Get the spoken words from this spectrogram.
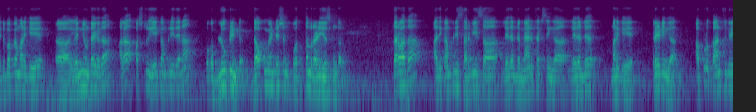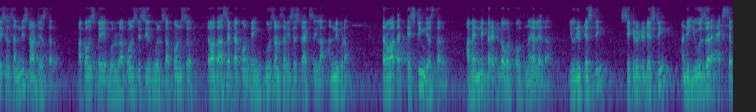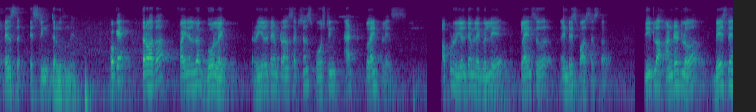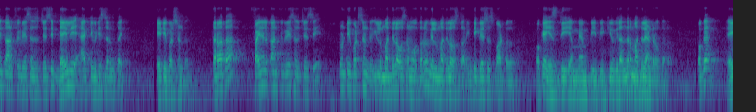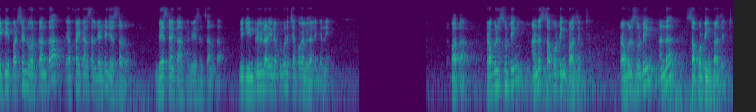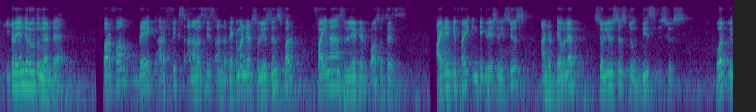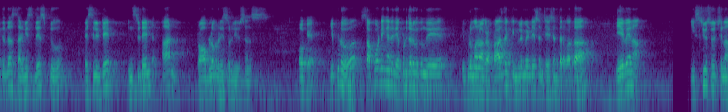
ఎటుపక్క మనకి ఇవన్నీ ఉంటాయి కదా అలా ఫస్ట్ ఏ కంపెనీదైనా ఒక బ్లూ ప్రింట్ డాక్యుమెంటేషన్ మొత్తం రెడీ చేసుకుంటారు. తర్వాత అది కంపెనీ సర్వీసా లేదంటే మ్యానుఫ్యాక్చరింగా లేదంటే మనకి ట్రేడింగా అప్పుడు కాన్ఫిగరేషన్స్ అన్నీ స్టార్ట్ చేస్తారు. Accounts payable accounts receivables accounts తర్వాత asset accounting goods and services tax ఇలా అన్నీ కూడా. తర్వాత టెస్టింగ్ చేస్తారు. అవన్నీ కరెక్ట్గా వర్క్ అవుతున్నాయా లేదా? Unit testing security testing and user acceptance testing జరుగుతుంది. ఓకే తర్వాత ఫైనల్గా go live real time transactions posting at client place అప్పుడు రియల్ టైంలోకి వెళ్ళి క్లయింట్స్ ఎంట్రీస్ పాస్ చేస్తారు. దీంట్లో హండ్రెడ్లో బేస్ లైన్ కాన్ఫిగరేషన్స్ వచ్చేసి డైలీ యాక్టివిటీస్ జరుగుతాయి ఎయిటీ పర్సెంట్ తర్వాత ఫైనల్ కాన్ఫిగరేషన్ వచ్చేసి ట్వంటీ పర్సెంట్ వీళ్ళు మధ్యలో అవసరం అవుతారు వీళ్ళు మధ్యలో వస్తారు. Integrations part okay SD MM PPQ వీళ్ళందరూ మధ్యలో ఎంటర్ అవుతారు. ఓకే ఎయిటీ పర్సెంట్ వర్క్ అంతా ఎఫ్ఐ కన్సల్టెంటే చేస్తాడు. బేస్ లైన్ కాన్ఫిగరేషన్స్ అంతా. మీకు ఇంటర్వ్యూలు అడిగినప్పుడు కూడా చెప్పగలగాలి ఇవన్నీ. తర్వాత troubleshooting and supporting project troubleshooting and supporting project ఇక్కడ ఏం జరుగుతుంది అంటే perform break or fix analysis and recommended solutions for finance related processes identify integration issues and develop solutions to these issues work with the service desk to facilitate incident and problem resolutions okay ఇప్పుడు supporting అనేది ఎప్పుడు జరుగుతుంది? ఇప్పుడు మనం అక్కడ project implementation చేసిన తర్వాత ఏవైనా ఇష్యూస్ వచ్చినా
